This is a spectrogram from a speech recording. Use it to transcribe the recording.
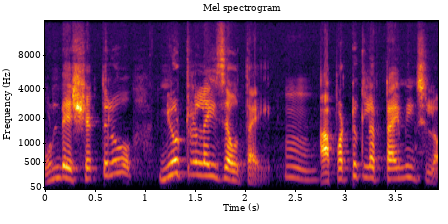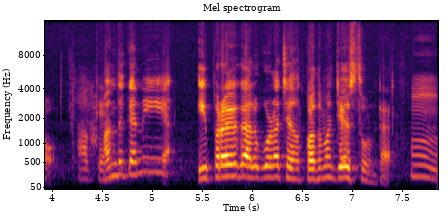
ఉండే శక్తులు న్యూట్రలైజ్ అవుతాయి. ఉమ్, ఆ పర్టికులర్ టైమింగ్స్లో అందుకని ఈ ప్రయోగాలు కూడా కొంతమంది చేస్తూ ఉంటారు. ఉమ్,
